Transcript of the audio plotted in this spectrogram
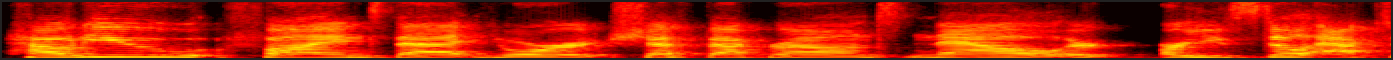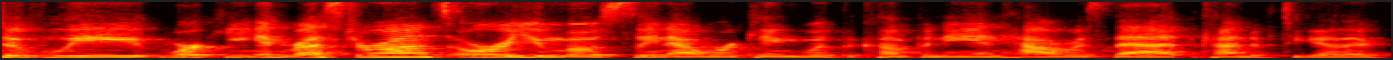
How do you find that your chef background now or are you still actively working in restaurants or are you mostly now working with the company and how was that kind of together?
